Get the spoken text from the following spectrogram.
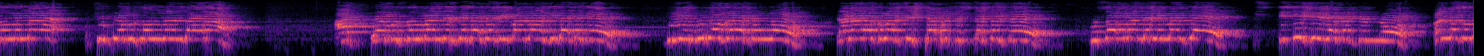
সুপ্রিয় মুসলমান সুপ্রিয় মুসলমান ভাইরা আজকে মুসলমানদেরকে তাদের ইমান আকিদা থেকে দূরীভূত করার জন্য নানা রকমের চেষ্টা প্রচেষ্টা চলছে। মুসলমানদের ইমানকে স্থিতিশীল রাখার জন্য অন্যতম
